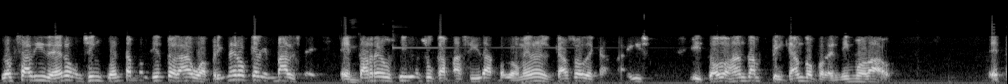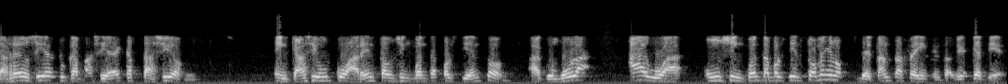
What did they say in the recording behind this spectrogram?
los salideros, un 50% del agua. Primero que el embalse está reducido en su capacidad, por lo menos en el caso de Catarizo, y todos andan picando por el mismo lado. Está reducido en su capacidad de captación en casi un 40 o un 50%. Acumula agua un 50% menos de tanta sedimentación que tiene.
